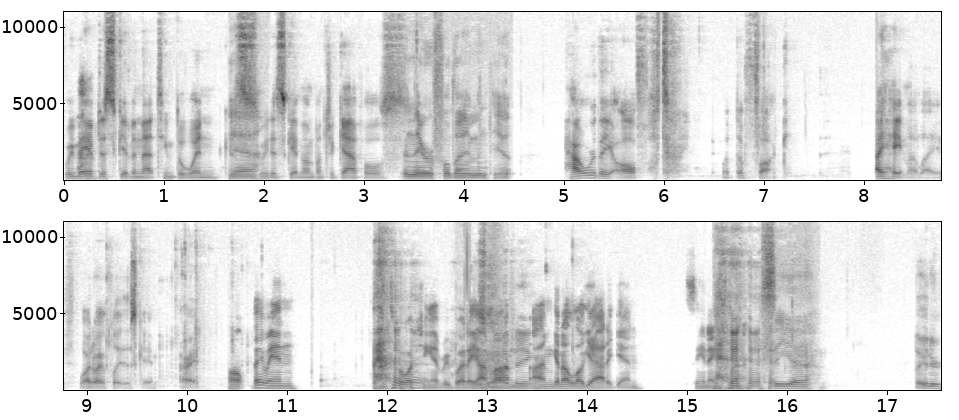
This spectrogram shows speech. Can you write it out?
We may have just given that team the win because Yeah. we just gave them a bunch of gapples. And they were full diamond. Yep. How were they all full time? What the fuck? I hate my life. Why do I play this game? All right. Well, they win. Thanks for watching, everybody. I'm, for I'm. I'm gonna log out again. See you next time. See ya. Later.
